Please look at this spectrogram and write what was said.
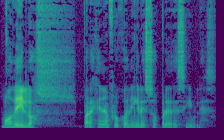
modelos para generar flujos de ingresos predecibles.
